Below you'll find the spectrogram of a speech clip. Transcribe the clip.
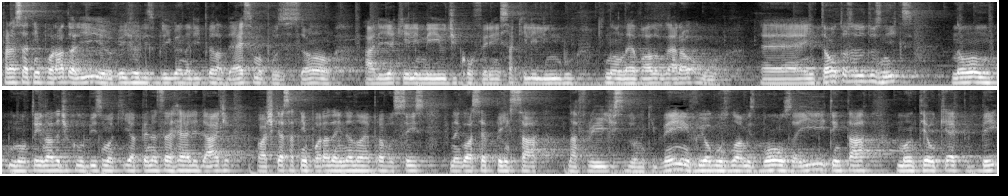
para essa temporada ali, eu vejo eles brigando ali pela décima posição, ali aquele meio de conferência, aquele limbo que não leva a lugar algum. É, então, o torcedor dos Knicks não, não tem nada de clubismo aqui, apenas a realidade. Eu acho que essa temporada ainda não é para vocês. O negócio é pensar na free agency do ano que vem, ver alguns nomes bons aí, tentar manter o cap bem,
